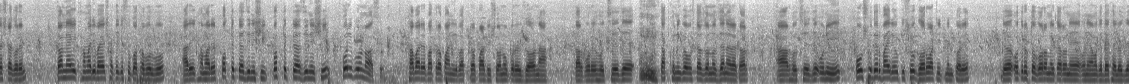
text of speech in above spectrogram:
চেষ্টা করেন। তো আমি এই খামারি ভাইয়ের সাথে কিছু কথা বলব। আর এই খামারে প্রত্যেকটা জিনিসই প্রত্যেকটা জিনিসই পরিপূর্ণ আছে। খাবারের পাত্র, পানির পাত্র পার্টিশন উপরের ঝর্ণা, তারপরে হচ্ছে যে তাৎক্ষণিক ব্যবস্থার জন্য জেনারেটর আর হচ্ছে যে উনি ওষুধের বাইরেও কিছু ঘরোয়া ট্রিটমেন্ট করে। যে অতিরিক্ত গরমের কারণে উনি আমাকে দেখাইলো যে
